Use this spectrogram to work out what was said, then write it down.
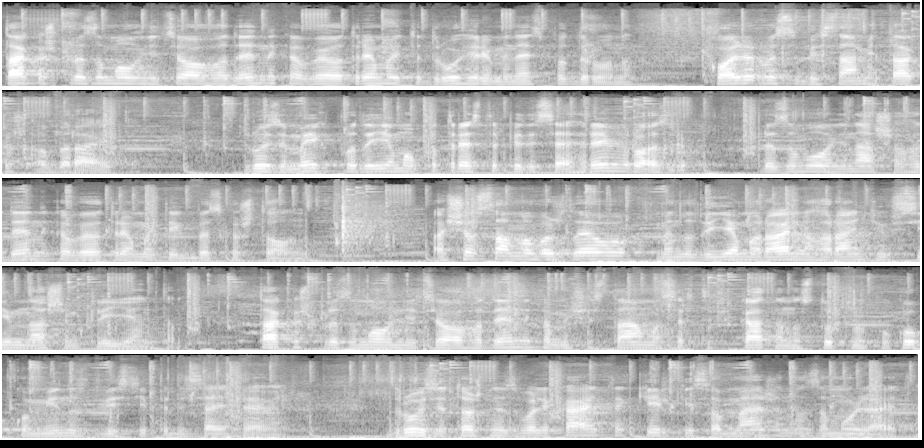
Також при замовленні цього годинника ви отримаєте другий ремінець подарунок. Колір ви собі самі також обираєте. Друзі, ми їх продаємо по 350 гривень розріб. При замовленні нашого годинника ви отримаєте їх безкоштовно. А що саме важливо, ми надаємо реальну гарантію всім нашим клієнтам. Також при замовленні цього годинника ми ще ставимо сертифікат на наступну покупку мінус 250 гривень. Друзі, тож не зволікайте, кількість обмежена, замовляйте.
